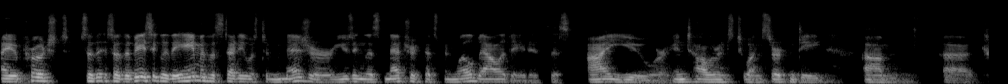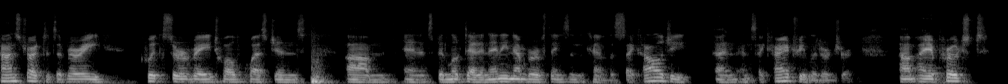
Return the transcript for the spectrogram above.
I approached, so, the, so the, basically the aim of the study was to measure using this metric that's been well validated, this IU or intolerance to uncertainty um, uh, construct. It's a very quick survey, 12 questions, um, and it's been looked at in any number of things in the kind of the psychology and, and psychiatry literature. Um, I approached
